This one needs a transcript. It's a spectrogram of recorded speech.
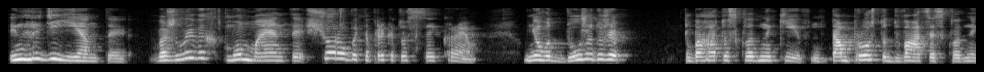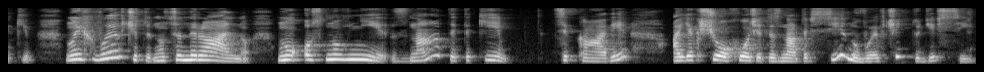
інгредієнти, важливих моменти, що робить, наприклад, ось цей крем. В нього дуже-дуже багато складників, там просто 20 складників. Ну, їх вивчити ну, це нереально. Ну, основні знати такі цікаві. А якщо хочете знати всі, ну вивчіть тоді всі.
